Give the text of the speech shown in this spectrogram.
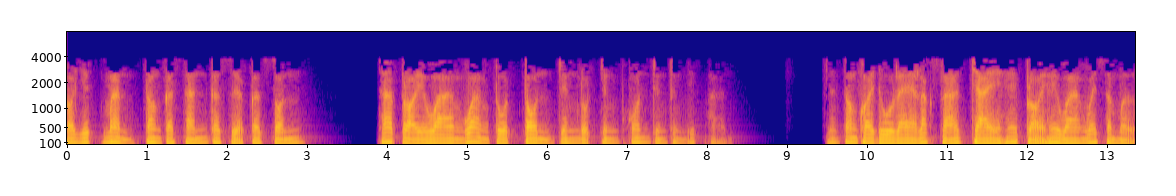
ก็ยึดมั่น ต้องกระสันกระเสือกกระสน ถ้าปล่อยวางว่างตัวตน จึงหลุดจึงพ้นจึงถึงนิพพานยังต้องคอยดูแลรักษาใจให้ปล่อยให้วางไว้เสมอ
